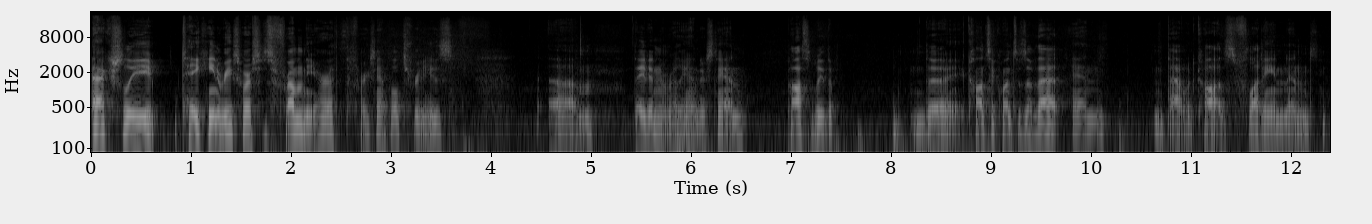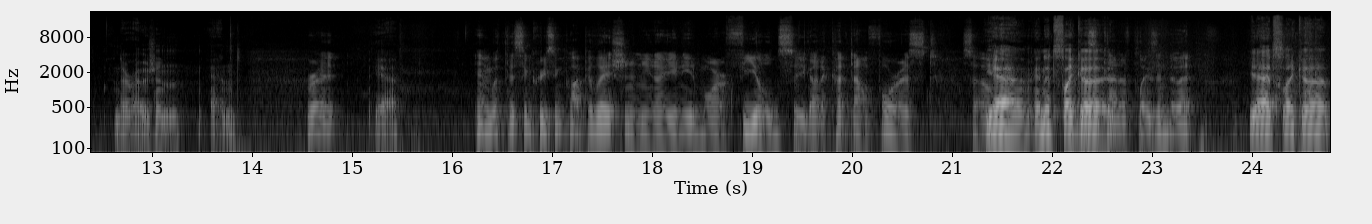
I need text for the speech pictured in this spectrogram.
actually taking resources from the earth, for example, trees, um, they didn't really understand possibly the the consequences of that, and that would cause flooding and, and erosion, and Right. yeah, And with this increasing population, you know, you need more fields, so you got to cut down forest. So yeah, and it's like a it kind of plays into it. Yeah, it's like a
